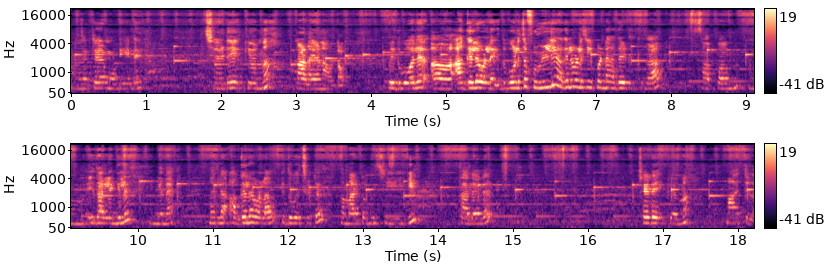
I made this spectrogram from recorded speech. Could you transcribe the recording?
എന്നിട്ട് മുടിയിൽ ചെടിയൊക്കെ ഒന്ന് കളയണം കേട്ടോ. അപ്പൊ ഇതുപോലെ അകലമുള്ള ഇതുപോലത്തെ ഫുള്ളി അകലമുള്ള ചീപ്പുണ്ട് അത് എടുക്കുക. അപ്പം ഇതല്ലെങ്കിൽ ഇങ്ങനെ നല്ല അകലമുള്ള ഇത് വെച്ചിട്ട് നന്നായിട്ടൊന്ന് ചീകി തലയിൽ ചെടിയൊക്കെ ഒന്ന് മാറ്റുക.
